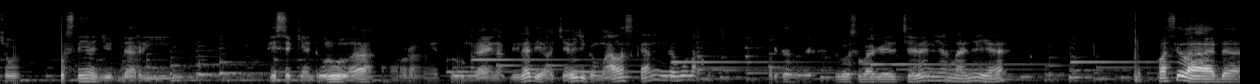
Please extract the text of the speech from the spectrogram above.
cowok. Pastinya dari fisiknya dulu lah orang itu nggak enak dilihat ya cewek juga males kan nggak munafik gitu lu sebagai cewek nih yang nanya ya. Pastilah ada.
